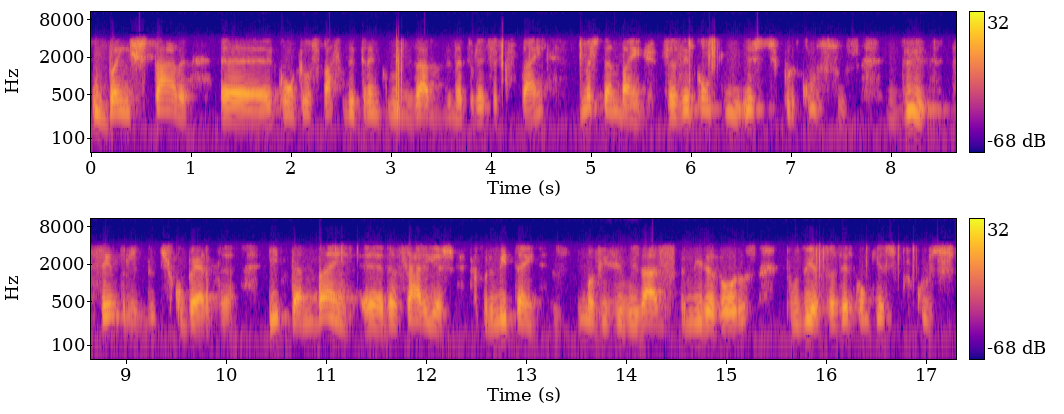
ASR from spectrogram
o bem-estar, uh, com aquele espaço de tranquilidade de natureza que se tem, mas também fazer com que estes percursos de centros de descoberta e também uh, das áreas que permitem uma visibilidade de miradouros, poder fazer com que esses percursos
